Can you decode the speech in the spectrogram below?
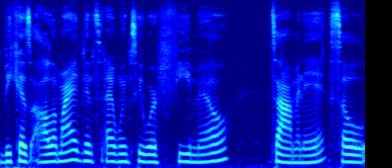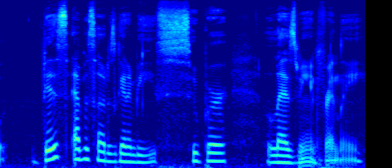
because all of my events that I went to were female dominant. So this episode is going to be super lesbian friendly.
